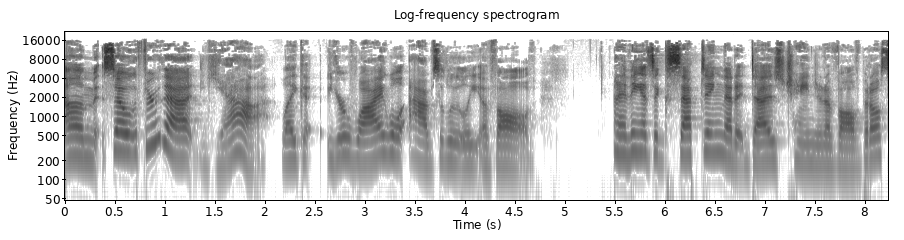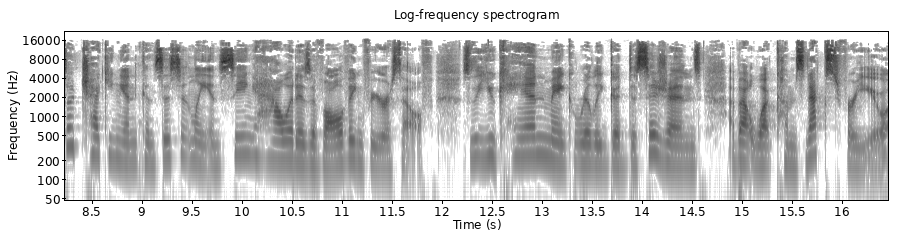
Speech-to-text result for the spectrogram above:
Um, so through that, yeah, like your why will absolutely evolve. And I think it's accepting that it does change and evolve, but also checking in consistently and seeing how it is evolving for yourself so that you can make really good decisions about what comes next for you.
